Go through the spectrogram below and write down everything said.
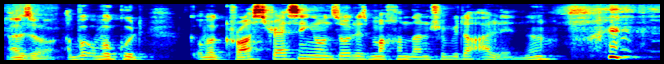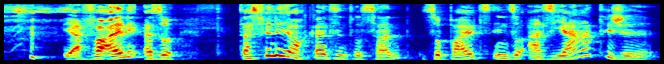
Also, aber, aber gut, aber Crossdressing und so, das machen dann schon wieder alle, ne? Ja, vor allen Dingen, also, das finde ich auch ganz interessant. Sobald es in so asiatische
